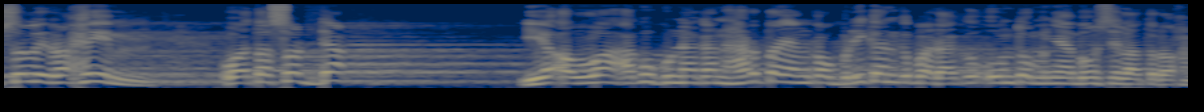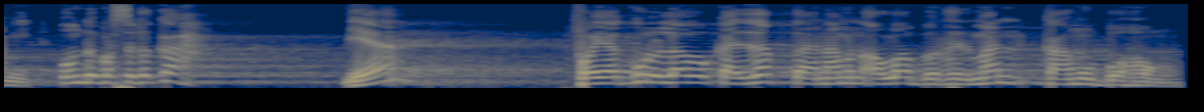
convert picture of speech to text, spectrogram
usalli rahim wa tasaddaq Ya Allah, aku gunakan harta yang kau berikan kepadaku untuk menyambung silaturahmi, untuk bersedekah. Ya. Fayaqulu lau kadzabta, namun Allah berfirman, kamu bohong.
